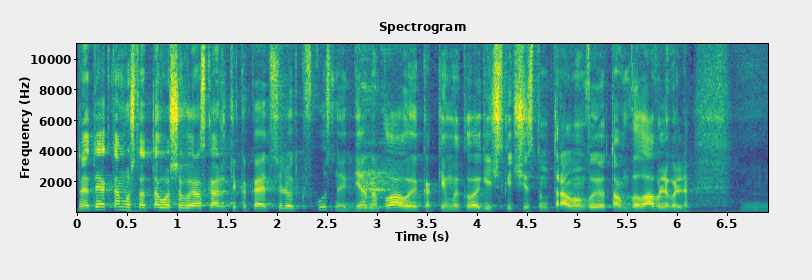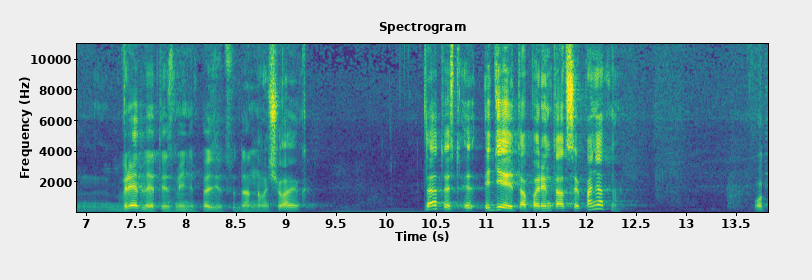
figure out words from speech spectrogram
Но это я к тому, что от того, что вы расскажете, какая то селедка вкусная, где она плавает, каким экологически чистым травам вы ее там вылавливали, вряд ли это изменит позицию данного человека. Да, то есть э, идея этап ориентации понятна? Вот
